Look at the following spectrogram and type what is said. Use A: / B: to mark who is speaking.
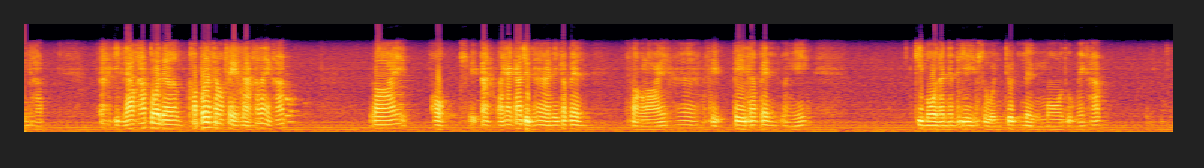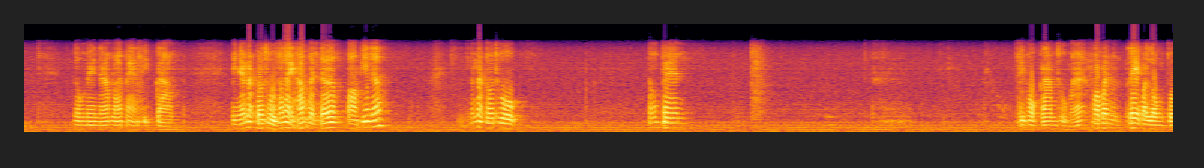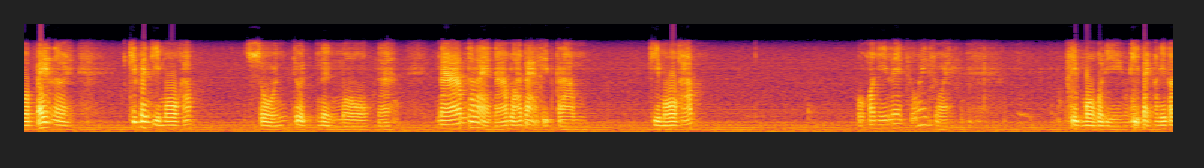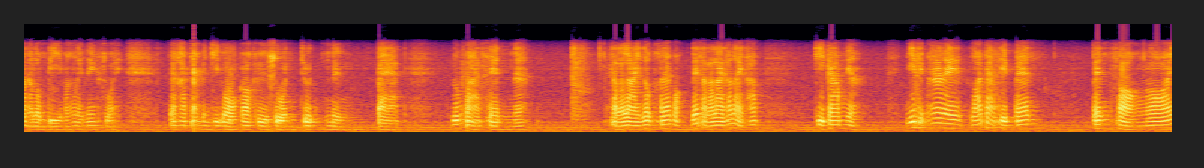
A: องครับอะอีกแล้วครับ ตัวเดิม copper sulfate หนักเท่าไหร่ครับร้อยหกสิบอะร้อยห้าเก้าจุดห้านี้ก็เป็นสองร้อยห้าสิบตีซะเป็นอย่างนี้ กี่โมลทันทีศูนย์จุดหนึ่งโมถูกไหมครับ ลงในน้ำร้อยแปดสิบกรัม มีน้ำหนักตัวถูกเท่าไหร่ครับเหมือนเดิม บอกพี่แล้ว น้ำหนักตัวถูก ต้องเป็น สิบหกกรัมถูกไหมเพราะมันเลขมันลงตัวเป๊ะเลย คิดเป็นกี่โมครับศูนย์จุดหนึ่งโมนะ น้ำเท่าไหร่น้ำร้อยแปดสิบกรัม กี่โมครับโอ้ข้อนี้เลขสวยสวยสิบโมพอดี พี่แต่งข้อนี้ตอนอารมณ์ดีมั้งเลยเลขสวยนะครับถ้าเป็นกิโลก็คือศูนย์จุดหนึ่งแปดลูกบาศก์เซนนะ สารละลายลบเขาได้บอกได้สารละลายเท่าไหร่ครับ กี่กรัมเนี่ย ยี่สิบห้าในร้อยแปดสิบเป็นเป็นสองร้อย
